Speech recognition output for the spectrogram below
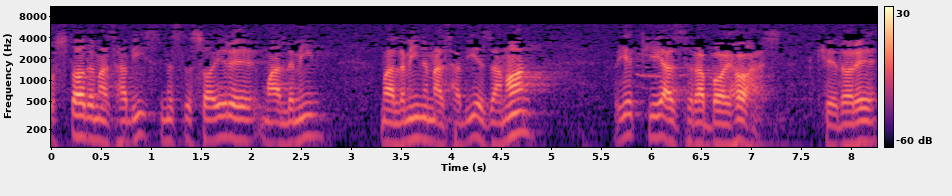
استاد مذهبی است مثل سایر معلمین معلمین مذهبی زمان. یکی از ربای ها هست که داره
